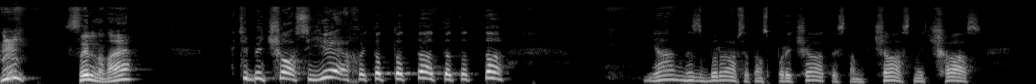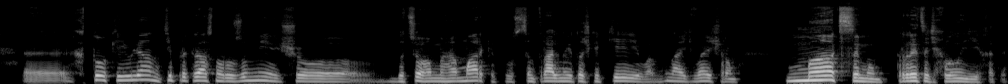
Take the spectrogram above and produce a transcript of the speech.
Хм? Сильно, не? К тебе час їхать, та-та-та-та-та-та. Я не збирався там сперечатись, там час, не час. Е, хто київлян, ті прекрасно розуміють, що до цього мегамаркету з центральної точки Києва навіть вечором максимум 30 хвилин їхати.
